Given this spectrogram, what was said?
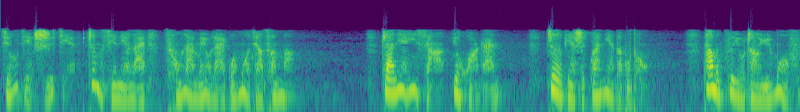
九姐十姐这么些年来从来没有来过莫家村吗？转念一想，又恍然，这便是观念的不同。他们自幼长于莫府，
